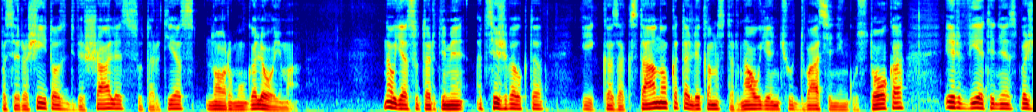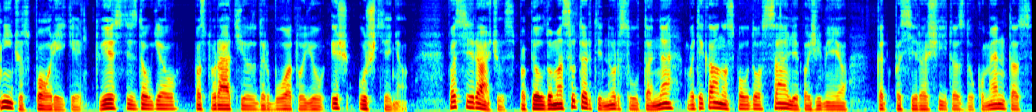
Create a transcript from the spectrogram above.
pasirašytos dvi šalės sutarties normų galiojimą. Nauja sutartimi atsižvelgta į Kazakstano katalikams tarnaujančių dvasininkų stoką ir vietinės bažnyčios poreikį kviestis daugiau pasturacijos darbuotojų iš užsienio. Pasirašius papildomą sutartį Nursultane, Vatikano spaudos salė pažymėjo, kad pasirašytas dokumentas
